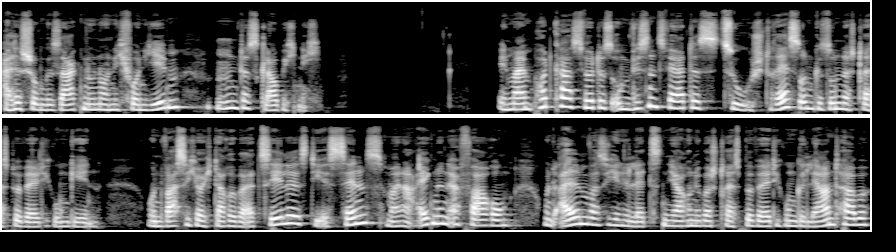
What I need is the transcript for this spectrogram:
alles schon gesagt, nur noch nicht von jedem? Hm, das glaube ich nicht. In meinem Podcast wird es um Wissenswertes zu Stress und gesunder Stressbewältigung gehen. Und was ich euch darüber erzähle, ist die Essenz meiner eigenen Erfahrung und allem, was ich in den letzten Jahren über Stressbewältigung gelernt habe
